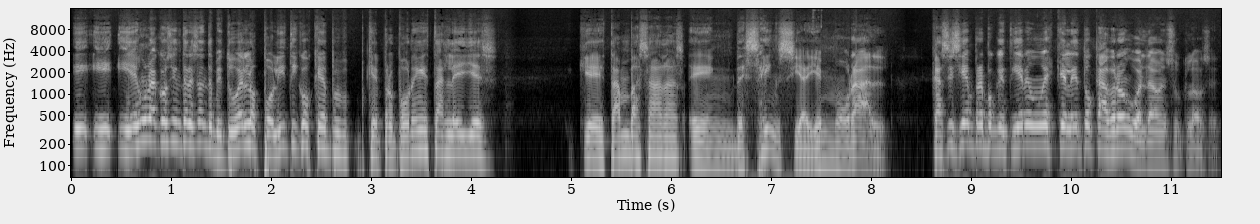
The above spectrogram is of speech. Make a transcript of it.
Y, y- y es una cosa interesante, porque tú ves los políticos que, que proponen estas leyes que están basadas en decencia y en moral. Casi siempre porque tienen un esqueleto cabrón guardado en su closet.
